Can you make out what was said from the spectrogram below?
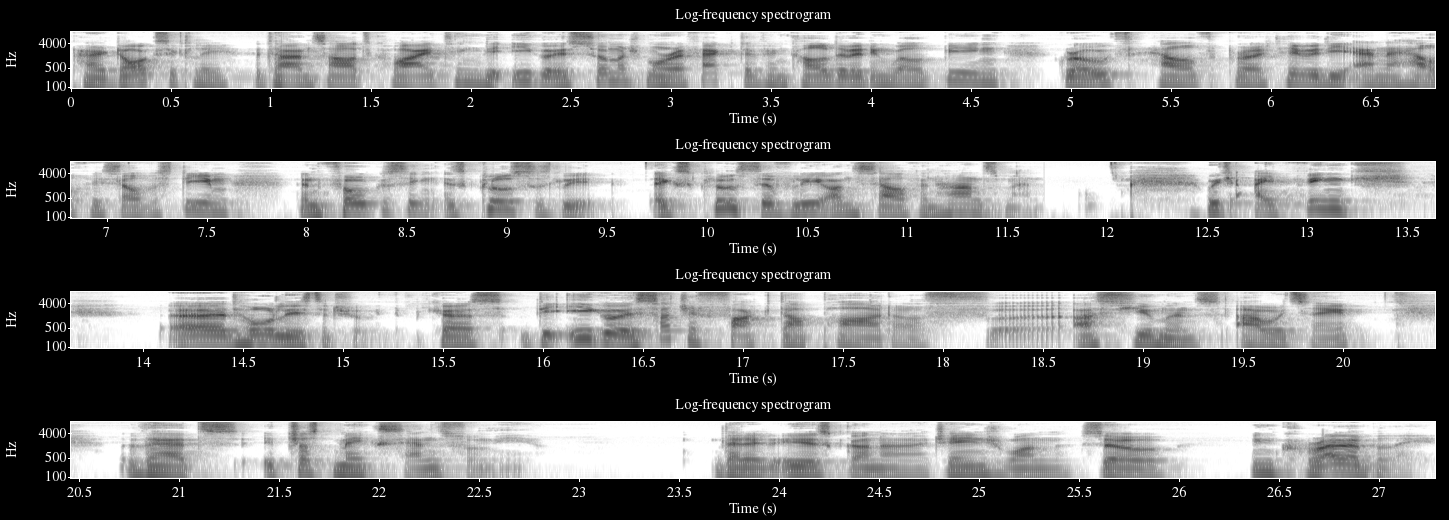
Paradoxically, it turns out quieting the ego is so much more effective in cultivating well being, growth, health, productivity, and a healthy self esteem than focusing exclusively, exclusively on self enhancement. Which I think uh, totally is the truth. Because the ego is such a fucked up part of uh, us humans, I would say, that it just makes sense for me. That it is gonna change one so incredibly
